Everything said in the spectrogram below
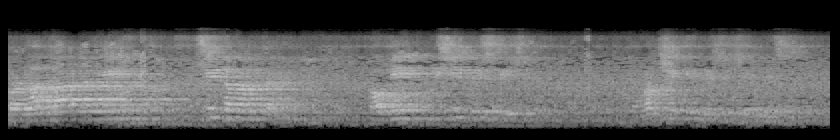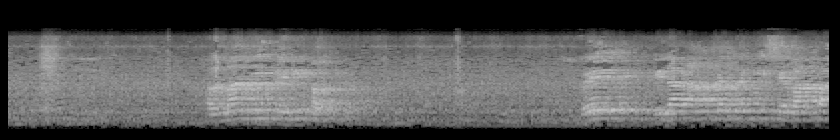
प्रहलाद महाराज सिद्ध भक्त है तो भी इसी दृष्टि से भक्ति की दृष्टि से हनुमान जी के भी भक्त वे बिना रामचंद्र की सेवा का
